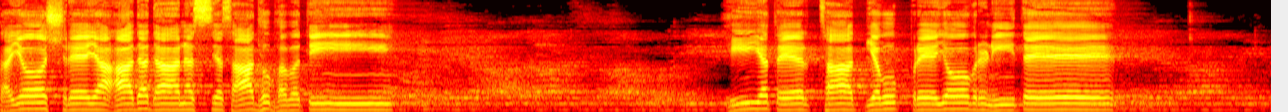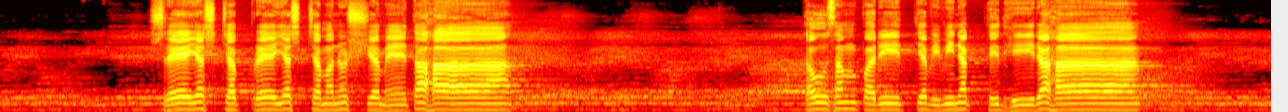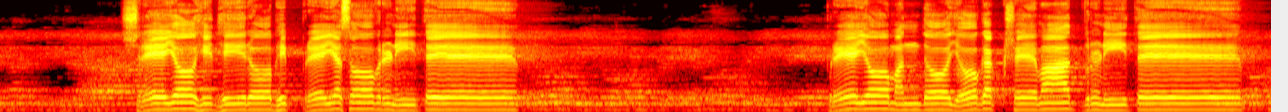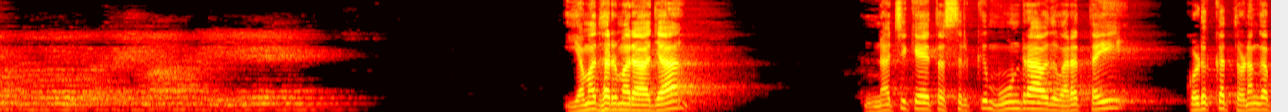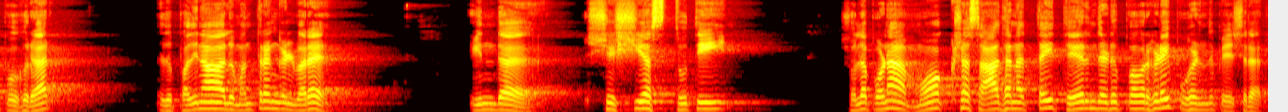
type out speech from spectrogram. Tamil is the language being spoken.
தயோஸ்ரேய ஆததானஸ்ய சாது பவதி हीयतेऽर्थाद्यवु प्रेयो वृणीते। श्रेयश्च प्रेयश्च मनुष्यमेतः। तौ सम्परीत्य विविनक्ति धीरः श्रेयो हि धीरोऽभिप्रेयसो वृणीते। प्रेयो मन्दो योगक्षेमाद्वृणीते யமதர்மராஜா நச்சிகேதஸிற்கு மூன்றாவது வரத்தை கொடுக்க தொடங்கப் போகிறார் இது பதினாலு மந்திரங்கள் வர இந்த சிஷ்யஸ்துதி சொல்லப்போனால் மோக்ஷ சாதனத்தை தேர்ந்தெடுப்பவர்களை புகழ்ந்து பேசுகிறார்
